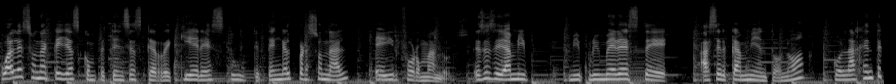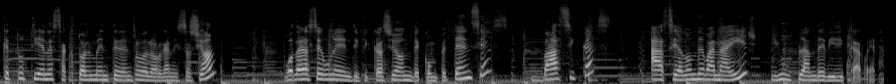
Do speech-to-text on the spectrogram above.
cuáles son aquellas competencias que requieres tú que tenga el personal e ir formándolos. Ese sería mi, mi primer este, acercamiento, ¿no? Con la gente que tú tienes actualmente dentro de la organización, poder hacer una identificación de competencias básicas, hacia dónde van a ir y un plan de vida y carrera,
